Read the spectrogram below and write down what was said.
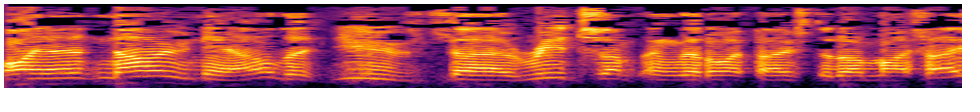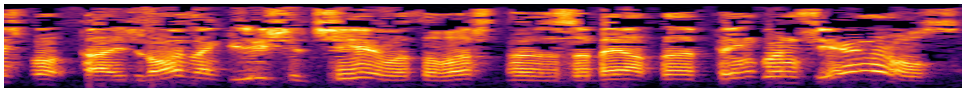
I know now that you've uh, read something that I posted on my Facebook page, and I think you should share with the listeners about the penguin funerals.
